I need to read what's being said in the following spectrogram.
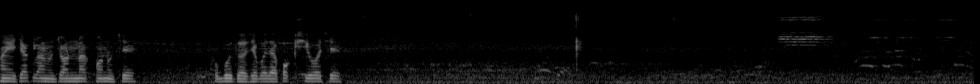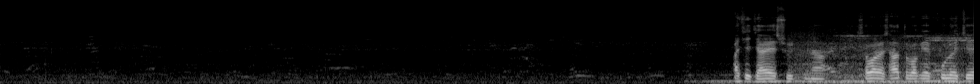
અહીંયા ચકલાનું ચણ નાખવાનું છે, કબૂતર છે, બધા પક્ષીઓ છે. આજે જાહેર સૂચના સવારે સાત વાગે ખુલે છે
